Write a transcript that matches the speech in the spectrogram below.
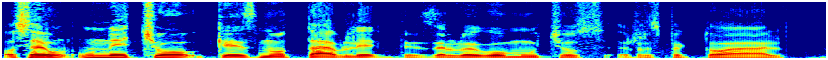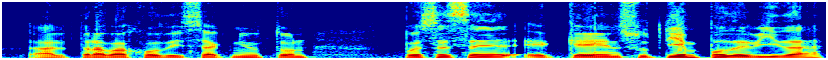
O sea, un, un hecho que es notable, desde luego muchos respecto al, al trabajo de Isaac Newton, pues ese eh, que en su tiempo de vida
